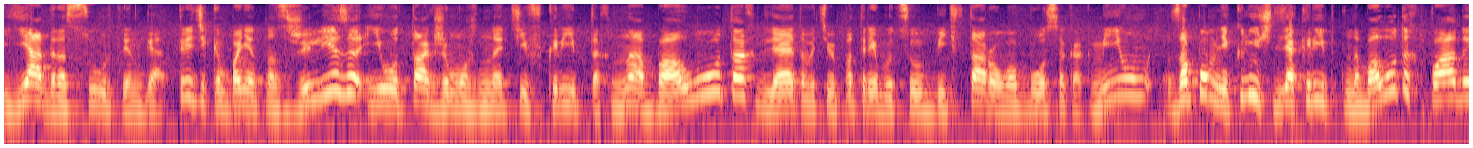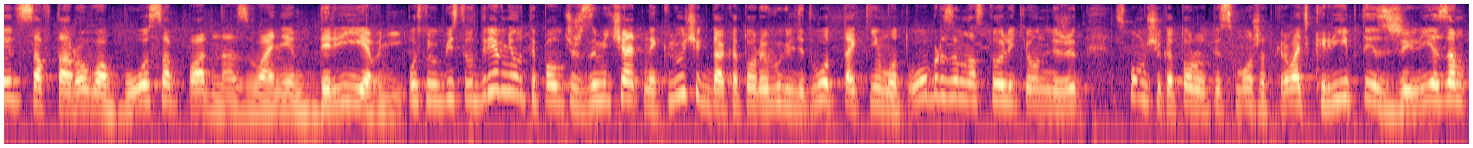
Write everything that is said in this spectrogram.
ядра суртлинга. Третий компонент у нас железо, его также можно найти в криптах на болотах. Для этого тебе потребуется убить второго босса как минимум. Запомни, ключ для крипт на болотах падает со второго босса под названием Древний. После убийства Древнего ты получишь замечательный ключик, да, который выглядит вот таким вот образом на столике он лежит, с помощью помощью которого ты сможешь открывать крипты с железом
